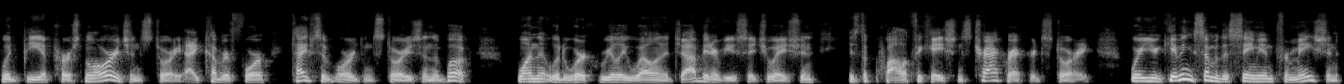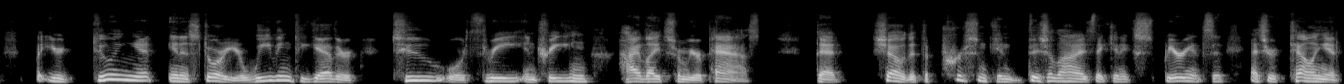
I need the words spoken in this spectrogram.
would be a personal origin story. I cover four types of origin stories in the book. One that would work really well in a job interview situation is the qualifications track record story, where you're giving some of the same information, but you're doing it in a story. You're weaving together two or three intriguing highlights from your past that show that the person can visualize, they can experience it as you're telling it,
